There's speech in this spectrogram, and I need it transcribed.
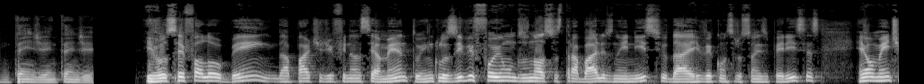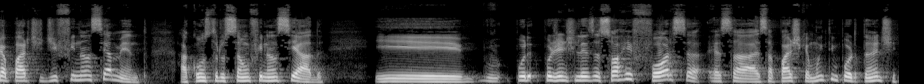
Entendi, entendi. E você falou bem da parte de financiamento, inclusive foi um dos nossos trabalhos no início da RV Construções e Perícias, realmente a parte de financiamento, a construção financiada. E, por, por gentileza, só reforça essa, essa parte que é muito importante,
